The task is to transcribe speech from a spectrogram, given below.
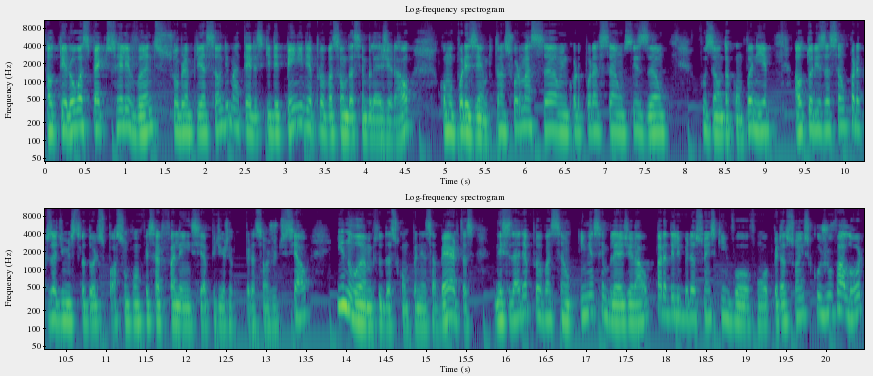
alterou aspectos relevantes sobre ampliação de matérias que dependem de aprovação da Assembleia Geral, como, por exemplo, transformação, incorporação, cisão, fusão da companhia, autorização para que os administradores possam confessar falência e pedir recuperação judicial, e, no âmbito das companhias abertas, necessidade de aprovação em Assembleia Geral para deliberações que envolvam operações cujo valor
